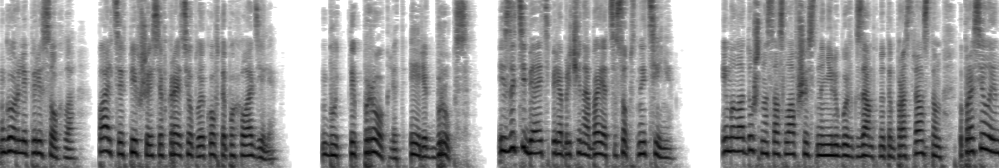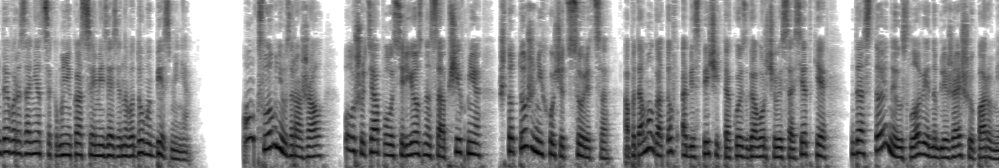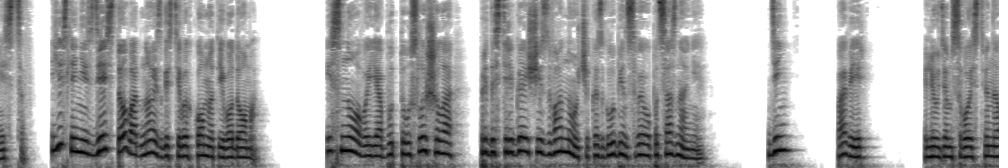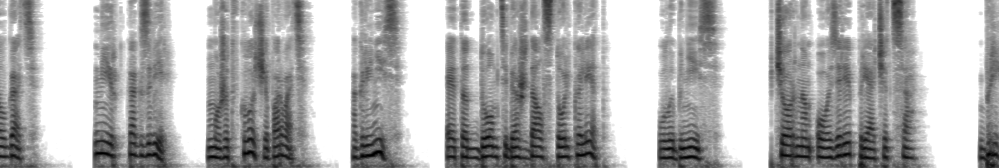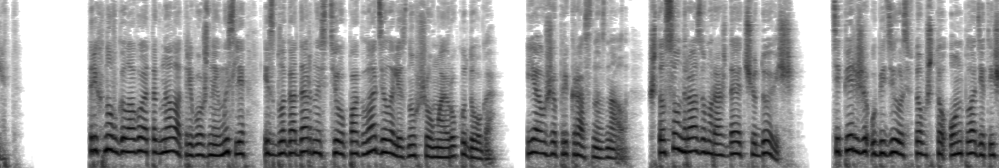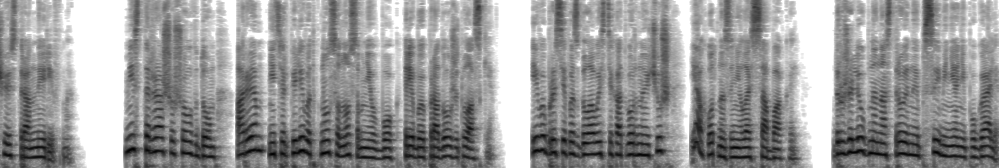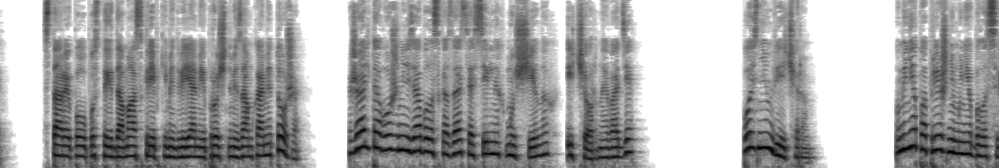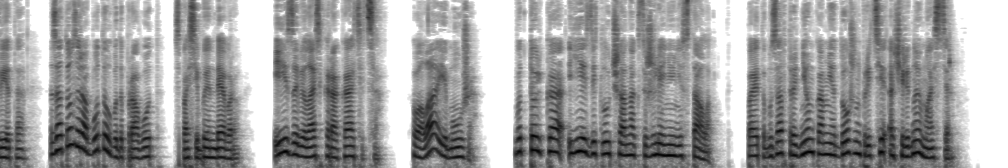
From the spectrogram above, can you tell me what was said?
В горле пересохло, пальцы, впившиеся в край теплой кофты, похолодели. «Будь ты проклят, Эрик Брукс!» Из-за тебя я теперь обречена бояться собственной тени». И малодушно сославшись на нелюбовь к замкнутым пространствам, попросила Эндевора заняться коммуникациями дядиного дома без меня. Он, к слову, не возражал, полушутя, полусерьезно сообщив мне, что тоже не хочет ссориться, а потому готов обеспечить такой сговорчивой соседке достойные условия на ближайшую пару месяцев. Если не здесь, то в одной из гостевых комнат его дома. И снова я будто услышала предостерегающий звоночек из глубин своего подсознания. День, поверь, людям свойственно лгать. Мир, как зверь, может в клочья порвать. Оглянись, этот дом тебя ждал столько лет. Улыбнись. В черном озере прячется бред. Тряхнув головой, отогнала тревожные мысли и с благодарностью погладила лизнувшего мою руку Дога. Я уже прекрасно знала, что сон разума рождает чудовищ. Теперь же убедилась в том, что он плодит еще и странные рифмы. Мистер Раш ушел в дом, а Рэм нетерпеливо ткнулся носом мне в бок, требуя продолжить ласки. И, выбросив из головы стихотворную чушь, я охотно занялась собакой. Дружелюбно настроенные псы меня не пугали. Старые полупустые дома с крепкими дверями и прочными замками тоже. Жаль, того же нельзя было сказать о сильных мужчинах и черной воде. Поздним вечером. У меня по-прежнему не было света, зато заработал водопровод, спасибо Эндевору, и завелась каракатица. Хвала ему же. Вот только ездить лучше она, к сожалению, не стала. Поэтому завтра днем ко мне должен прийти очередной мастер –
